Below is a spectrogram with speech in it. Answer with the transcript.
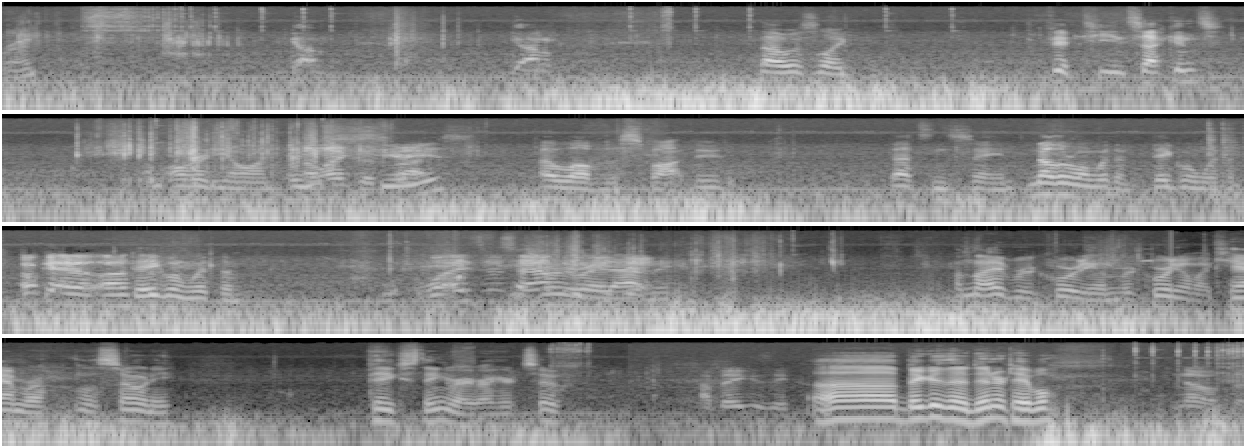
Brent. Got him. Got him. That was like 15 seconds. I'm already on. Are I you like serious? I love this spot, dude. That's insane. Another one with him. Big one with him. Okay, uh, Big one with him. why is this He's happening? right at me. I'm not even recording. I'm recording on my camera on the Sony. Big stingray right here too. How big is he? Uh, bigger than a dinner table. No, the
